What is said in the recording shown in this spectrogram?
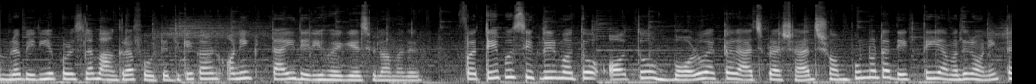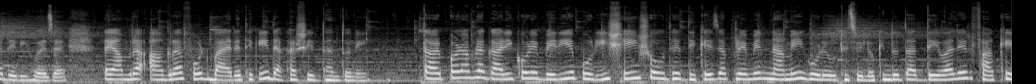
আমরা বেরিয়ে পড়েছিলাম আগ্রা ফোর্টের দিকে, কারণ অনেকটাই দেরি হয়ে গিয়েছিল আমাদের। ফতেহপুর সিকরির মতো অত বড় একটা রাজপ্রাসাদ সম্পূর্ণটা দেখতেই আমাদের অনেকটা দেরি হয়ে যায়। তাই আমরা আগ্রা ফোর্ট বাইরে থেকেই দেখার সিদ্ধান্ত নিই। তারপর আমরা গাড়ি করে বেরিয়ে পড়ি সেই সৌধের দিকে যা প্রেমের নামেই গড়ে উঠেছিল, কিন্তু তার দেওয়ালের ফাঁকে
